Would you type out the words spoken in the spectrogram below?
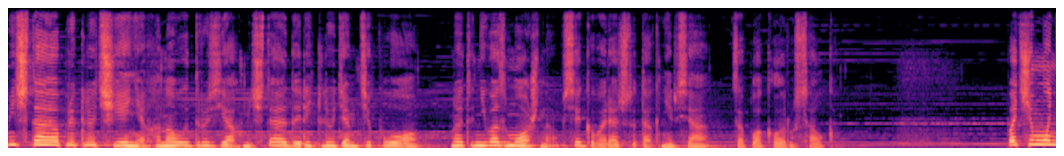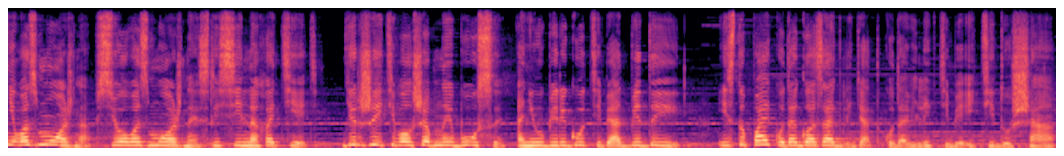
Мечтаю о приключениях, о новых друзьях, мечтаю дарить людям тепло. Но это невозможно, все говорят, что так нельзя, заплакала русалка. Почему невозможно? Все возможно, если сильно хотеть. Держи эти волшебные бусы, они уберегут тебя от беды. И ступай, куда глаза глядят, куда велит тебе идти душа.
